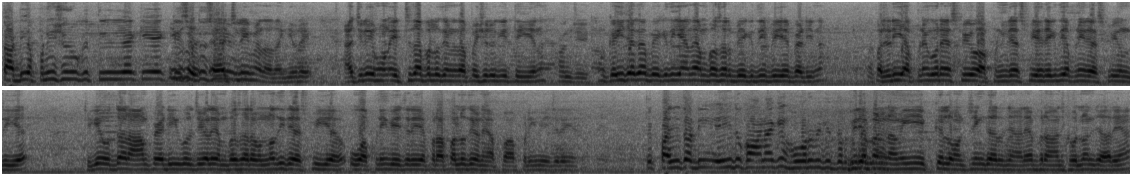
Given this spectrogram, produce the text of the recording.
ਤੁਹਾਡੀ ਆਪਣੀ ਸ਼ੁਰੂ ਕੀਤੀ ਹੋਈ ਹੈ ਕਿ ਇਹ ਕਿਸੇ ਤੁਸੀਂ ਐਕਚੁਅਲੀ ਮੈਂ ਦੱਸਦਾ ਕਿ ਉਰੇ ਐਕਚੁਅਲੀ ਹੁਣ ਇੱਥੇ ਦਾ ਪਹਿਲੋਂ ਦਿਨ ਦਾ ਆਪਾਂ ਸ਼ੁਰੂ ਕੀਤੀ ਹੈ ਨਾ। ਹਾਂਜੀ। ਹੁਣ ਕਈ ਜਗ੍ਹਾ ਹੈ ਤੇ ਅੰਮ੍ਰਿਤਸਰ ਵਿਕਦੀ ਪਈ ਹੈ ਪੈਟੀ ਨਾ। ਪਰ ਜਿਹੜੀ ਆਪਣੇ ਕੋਲ ਰੈਸਪੀ ਉਹ ਆਪਣੀ ਰੈਸਪੀ ਹਰੇਕ ਦੀ ਆਪਣੀ ਰੈਸਪੀ ਹੁੰਦੀ ਹੈ। ਠੀਕ ਹੈ ਉਧਰ ਰਾਮ ਪੈਟੀ ਕੁਲਚੇ ਵਾਲੇ ਅੰਮ੍ਰਿਤਸਰ ਉਹਨਾਂ ਦੀ ਰੈਸਪੀ ਹੈ। ਉਹ ਆਪਣੀ ਵੇਚ ਰਹੇ ਆ ਪਰ ਆਪਾਂ ਲੁਧਿਆਣੇ ਆਪਾਂ ਆਪਣੀ ਵੇਚ ਰਹੇ ਹਾਂ ਤੇ ਭਾਜੀ ਤੁਹਾਡੀ ਇਹੀ ਦੁਕਾਨ ਹੈ ਕਿ ਹੋਰ ਵੀ ਕਿੱਧਰ ਵੀਰੇ ਆਪਾਂ ਨਵੀਂ ਇੱਕ ਲਾਂਚਿੰਗ ਕਰਨ ਜਾ ਰਹੇ ਹਾਂ ਬ੍ਰਾਂਚ ਖੋਲਣ ਜਾ ਰਹੇ ਹਾਂ।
